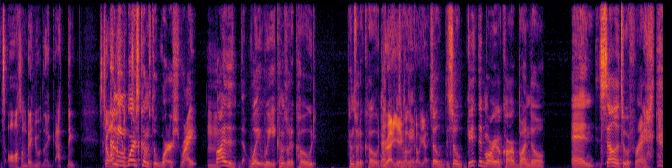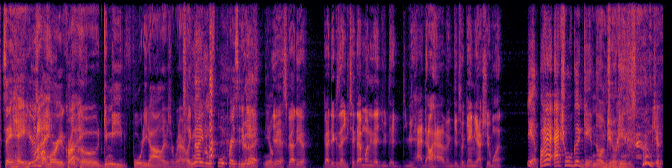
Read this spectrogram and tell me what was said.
It's awesome. But if you like, I think still. I mean, worst comes to worst, right? Mm-hmm. Buy the wait, wait. It comes with a code. Comes with a code, not Right, yeah, it comes with a code, yeah. So, so get the Mario Kart bundle and sell it to a friend. Say, hey, here's my Mario Kart right. code. Give me forty dollars or whatever. Like, not even the full price of the game. idea. You know? Yeah, it's a good idea. Good idea because then you take that money that you that you had now have and get to a game you actually want. Yeah, buy an actual good game. No, I'm joking. I'm joking.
